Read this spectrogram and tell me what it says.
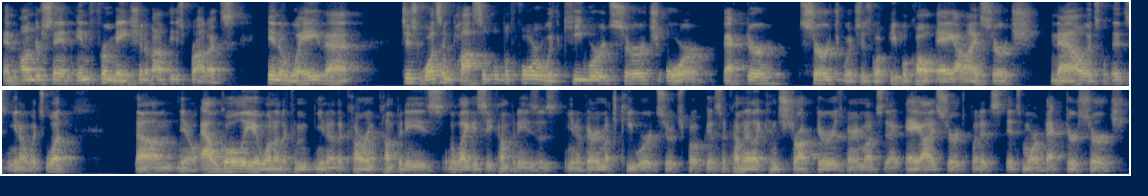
and understand information about these products in a way that just wasn't possible before with keyword search or vector search, which is what people call AI search now. It's it's you know it's what um, you know Algolia, one of the you know the current companies, the legacy companies, is you know very much keyword search focused. A company like Constructor is very much the AI search, but it's it's more vector search.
